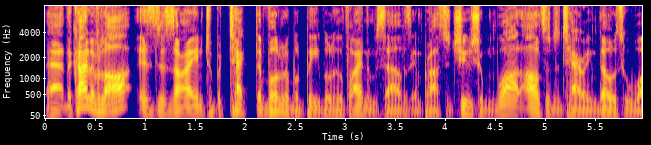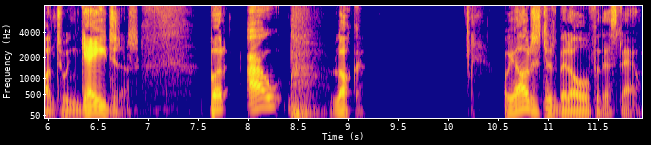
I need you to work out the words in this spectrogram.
Uh, the kind of law is designed to protect the vulnerable people who find themselves in prostitution while also deterring those who want to engage in it. But our look, we all just a little bit old for this now?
